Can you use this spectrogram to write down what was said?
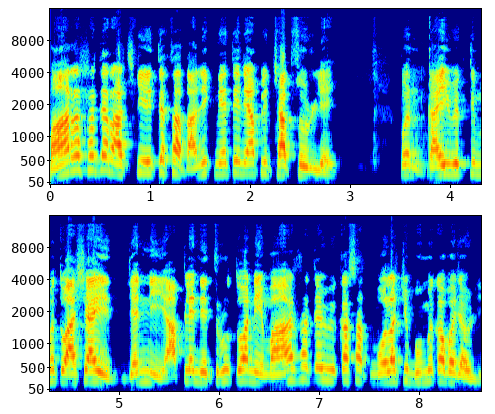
महाराष्ट्राच्या राजकीय इतिहासात अनेक नेत्यांनी आपली छाप सोडली आहे. पण काही व्यक्तिमत्व असे आहेत ज्यांनी आपल्या नेतृत्वाने महाराष्ट्राच्या विकासात मोलाची भूमिका बजावली.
